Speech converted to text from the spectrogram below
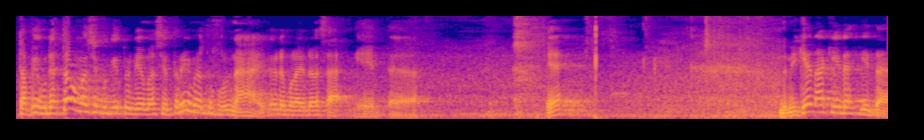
Tapi udah tahu masih begitu dia masih terima tuh. Nah itu udah mulai dosa, gitu. Ya. Demikian akidah kita.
